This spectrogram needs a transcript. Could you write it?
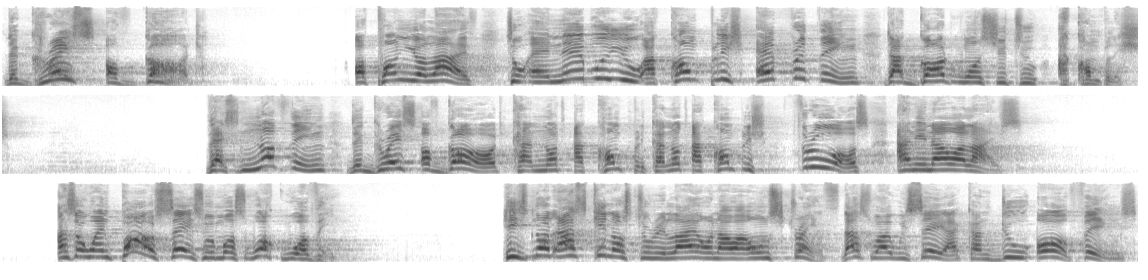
the grace of God upon your life to enable you accomplish everything that God wants you to accomplish. There's nothing the grace of God cannot accomplish, cannot accomplish through us and in our lives. And so when Paul says we must walk worthy, he's not asking us to rely on our own strength. That's why we say, I can do all things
